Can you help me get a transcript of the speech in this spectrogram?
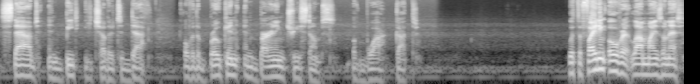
stabbed, and beat each other to death over the broken and burning tree stumps of Bois Quatre. With the fighting over at La Maisonnette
